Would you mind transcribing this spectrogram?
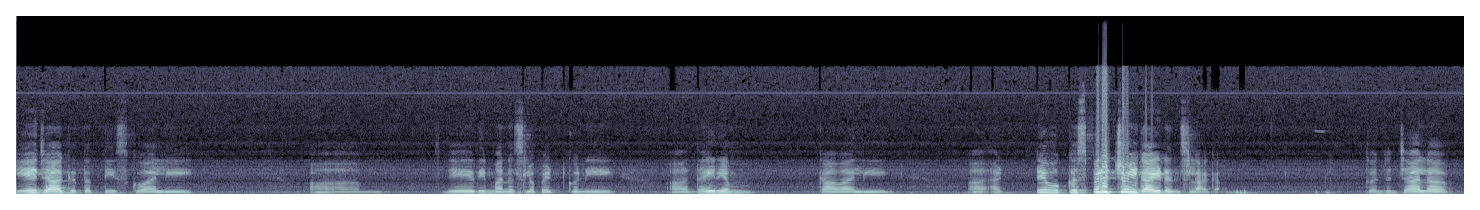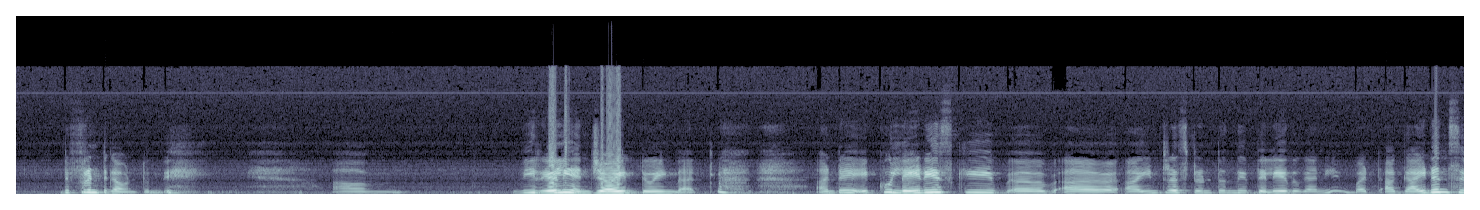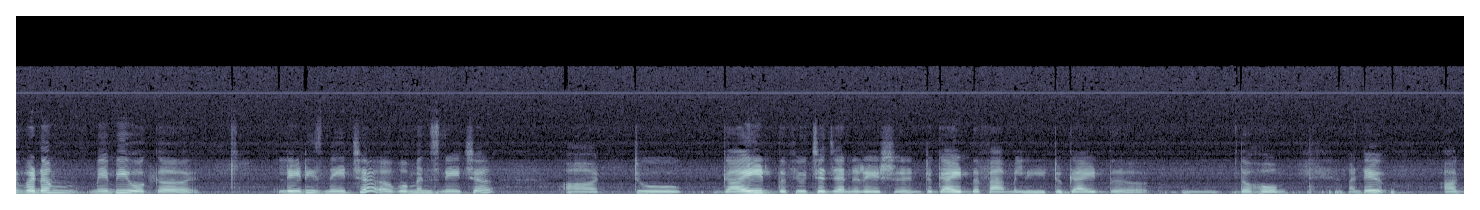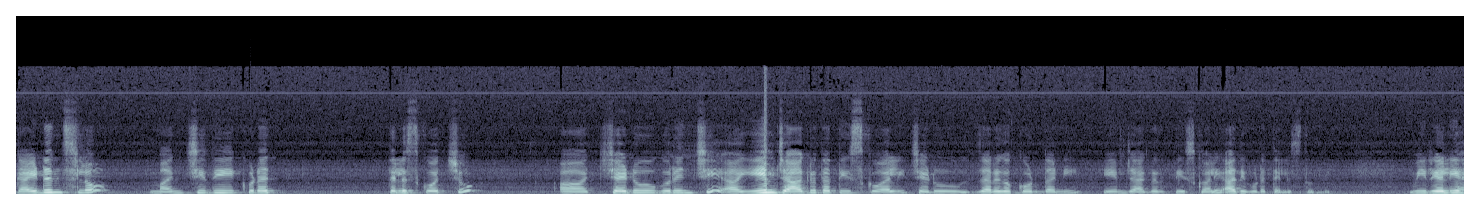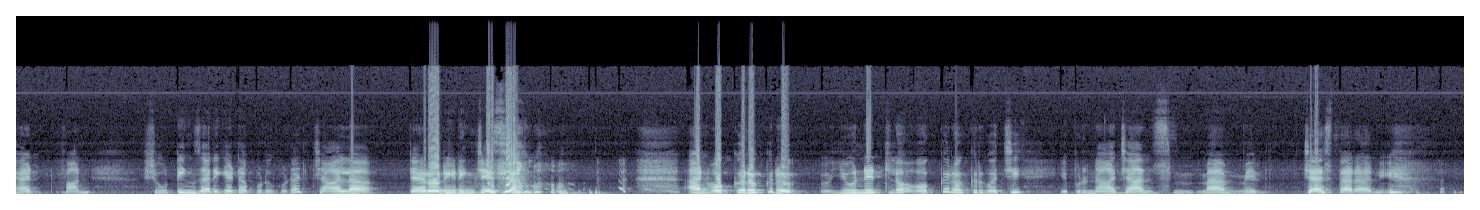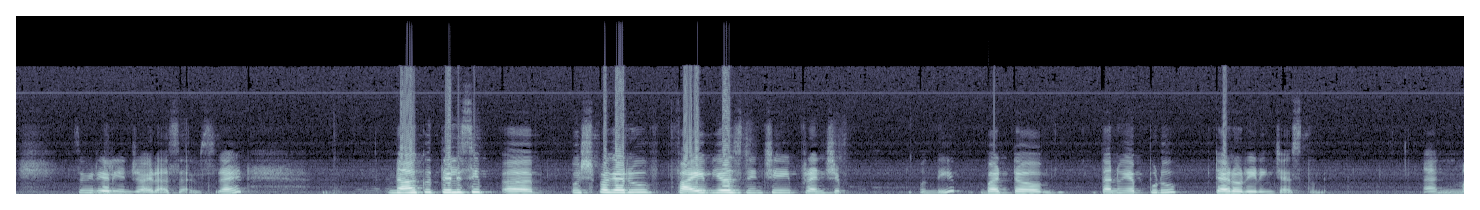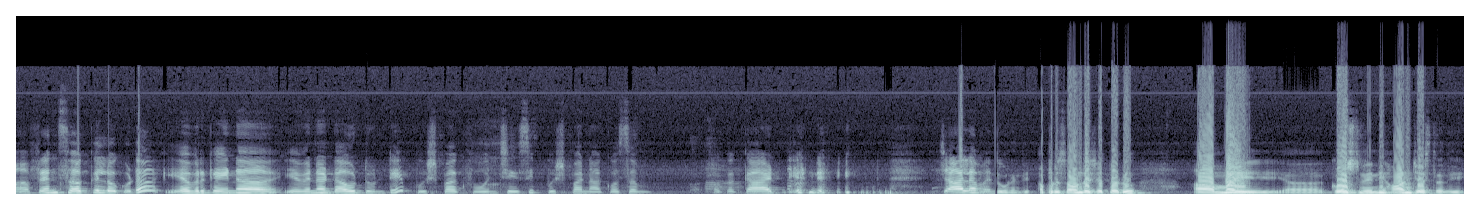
ఏ జాగ్రత్త తీసుకోవాలి? ఏది మనసులో పెట్టుకొని ధైర్యం కావాలి? అంటే ఒక స్పిరిచువల్ గైడెన్స్ లాగా. కొంచెం చాలా డిఫరెంట్గా ఉంటుంది. We really enjoy doing that అంటే ఎక్కువ లేడీస్కి ఆ ఇంట్రెస్ట్ ఉంటుంది తెలియదు కానీ బట్ ఆ గైడెన్స్ ఇవ్వడం మేబీ ఒక ladies nature women's nature to guide the future generation to guide the family to guide the the home అంటే ఆ గైడెన్స్లో మంచిది కూడా తెలుసుకోవచ్చు. చెడు గురించి ఏం జాగ్రత్త తీసుకోవాలి చెడు జరగకూడదని ఏం జాగ్రత్త తీసుకోవాలి అది కూడా తెలుస్తుంది. We really had fun shooting జరిగేటప్పుడు కూడా చాలా టెరో రీడింగ్ చేసాము అండ్ ఒక్కరొక్కరు యూనిట్లో ఒక్కరొక్కరికి వచ్చి ఇప్పుడు నా ఛాన్స్ మ్యామ్ మీరు చేస్తారా అని. So we really enjoyed ourselves right నాకు తెలిసి పుష్ప గారు ఫైవ్ ఇయర్స్ నుంచి ఫ్రెండ్షిప్ ఉంది బట్ uh, తను ఎప్పుడు టెరో రీడింగ్ చేస్తుంది. అండ్ మా ఫ్రెండ్ సర్కిల్లో కూడా ఎవరికైనా ఏమైనా డౌట్ ఉంటే పుష్పకి ఫోన్ చేసి పుష్ప నా కోసం ఒక కార్డ్ తీయండి చాలా మంది ఉండింది. అప్పుడు సౌందర్య చెప్పాడు ఆ అమ్మాయి గోస్ట్ నేను హార్న్ చేస్తుంది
